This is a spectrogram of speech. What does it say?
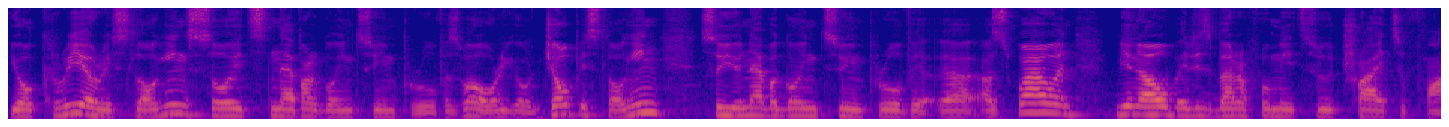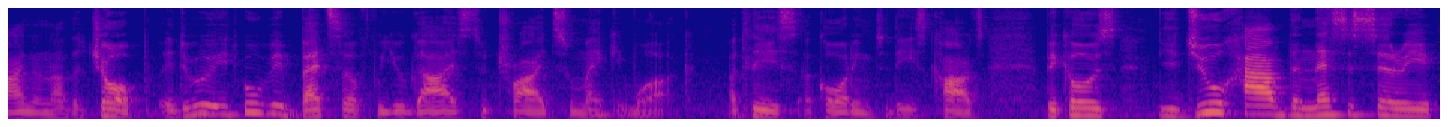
Your career is slogging so it's never going to improve as well or your job is slogging so you're never going to improve uh, as well. And you know it is better for me to try to find another job. It will it will be better for you guys to try to make it work at least according to these cards. Because you do have the necessary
